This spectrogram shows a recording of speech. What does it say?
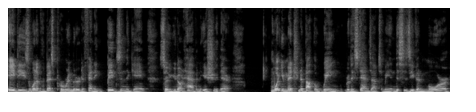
AD is one of the best perimeter defending bigs in the game, so you don't have an issue there what you mentioned about the wing really stands out to me. And this is even more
